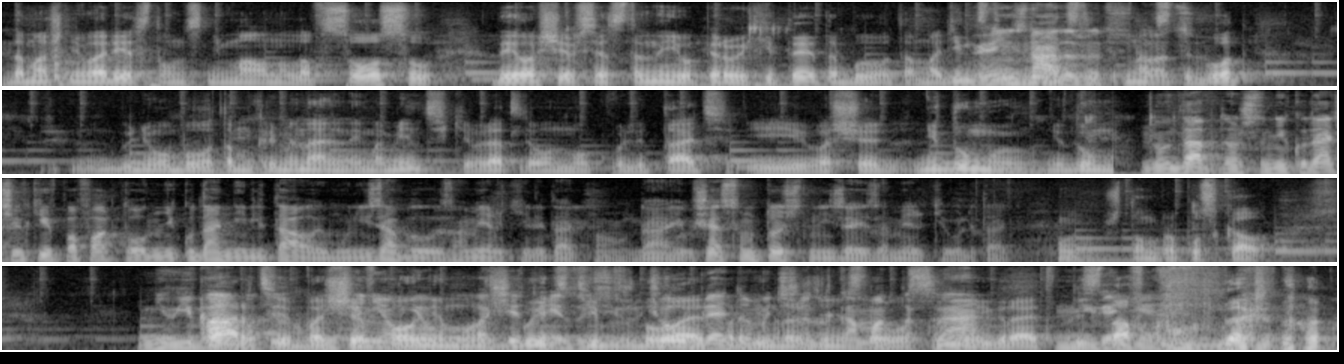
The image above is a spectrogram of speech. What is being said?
домашнего ареста он снимал на Лавсосу, да и вообще все остальные его первые хиты, это было там 11, Я не знаю даже 12, эту 13 ситуацию. год. У него было там криминальные моментики, вряд ли он мог вылетать, и вообще не думаю, не думаю. Ну да, потому что никуда Чевкив по факту он никуда не летал. Ему нельзя было из Америки летать, по-моему. Да, и сейчас ему точно нельзя из Америки вылетать. что он пропускал. Не въебал карте бутылку, вообще вполне въебывал, может вообще быть, Тип забывает блядь, про день рождения своего сына, а? играет в приставку, так что...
